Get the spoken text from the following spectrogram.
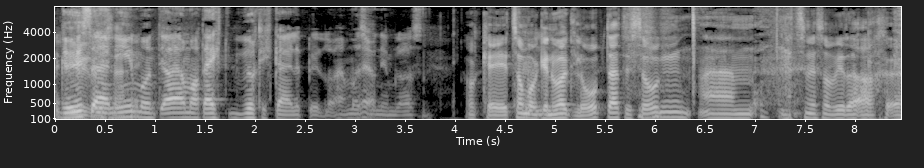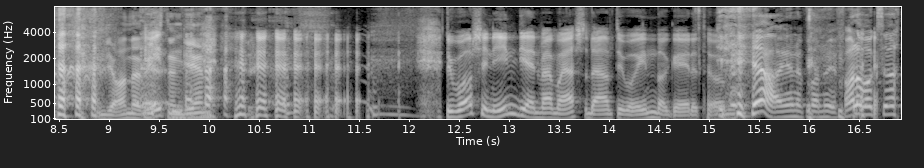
Liebe Grüße an ihm und ja, er macht echt wirklich geile Bilder. Er muss Ja. von ihm lassen. Okay, jetzt haben wir genug gelobt, würde ich sagen. Ähm, jetzt müssen wir wieder auch äh, in die andere Richtung gehen. du warst in Indien, weil wir erst da über Inder geredet haben. ja, ich habe ein paar neue Follower gesucht.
